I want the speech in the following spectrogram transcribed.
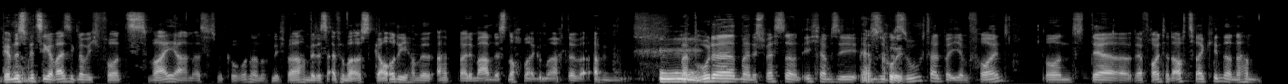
wir haben das witzigerweise, glaube ich, vor zwei Jahren, als es mit Corona noch nicht war, haben wir das einfach mal aus Gaudi, haben wir, hat meine Mom das nochmal gemacht. Haben, Mein Bruder, meine Schwester und ich haben sie, Das haben sie cool. besucht halt bei ihrem Freund. Und der, der Freund hat auch zwei Kinder und dann haben,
